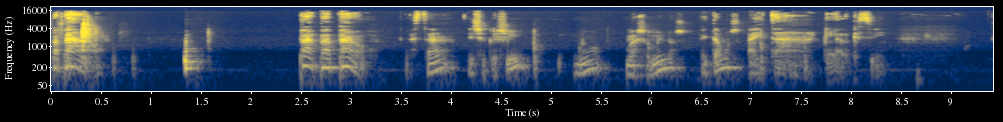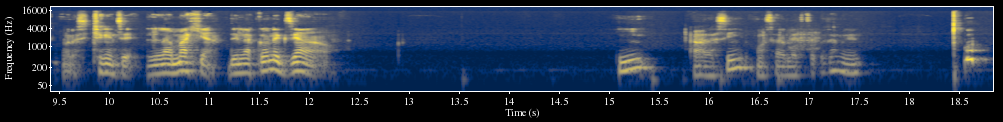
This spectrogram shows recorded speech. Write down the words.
Papá. Pa, pa, pa. ¿Ya está? Dice que sí. ¿No? Más o menos. Ahí estamos. Ahí está. Claro que sí. Ahora sí, chéquense. La magia de la conexión. Y ahora sí, vamos a darle a esta cosa. Miren. ¡Up!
